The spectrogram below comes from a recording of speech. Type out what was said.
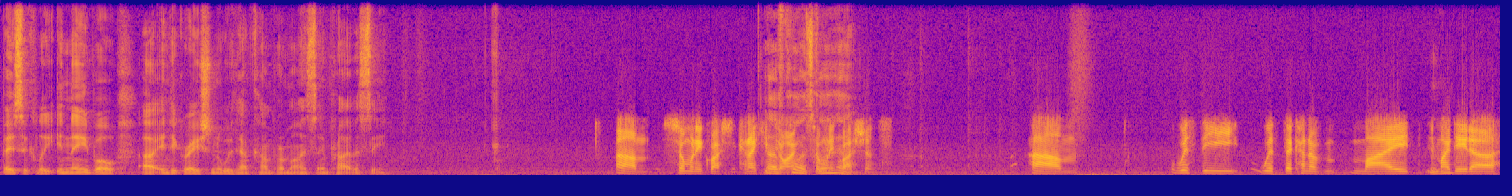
basically enable integration without compromising privacy. Um, so many questions. Can I keep going? Course, so go many ahead. questions. Um, with the with the kind of my mm-hmm. my data,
